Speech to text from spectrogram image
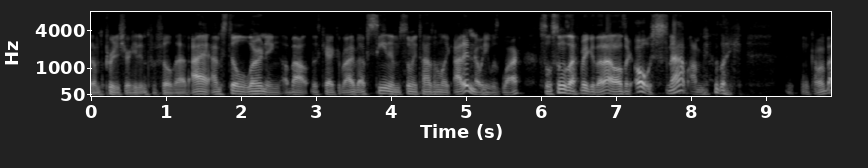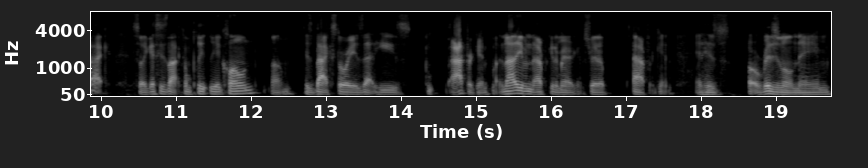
I'm pretty sure he didn't fulfill that. I, I'm still learning about this character, but I've, I've seen him so many times. I'm like, I didn't know he was black. So as soon as I figured that out, I was like, oh snap! I'm like, I'm coming back. So I guess he's not completely a clone. Um, his backstory is that he's African, not even African American, straight up African, and his original name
